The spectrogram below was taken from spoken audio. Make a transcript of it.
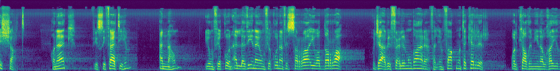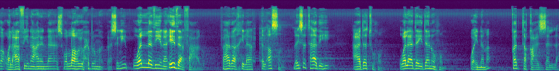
الشرط. هناك في صفاتهم أنهم ينفقون الذين ينفقون في السراء والضراء وجاء بالفعل المضارع فالإنفاق متكرر والكاظمين الغيظ والعافين عن الناس والله يحب المحسنين والذين إذا فعلوا فهذا خلاف الأصل. ليست هذه عادتهم ولا ديدنهم وإنما قد تقع الزلة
